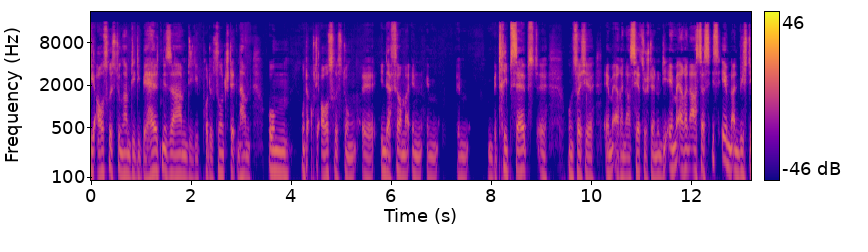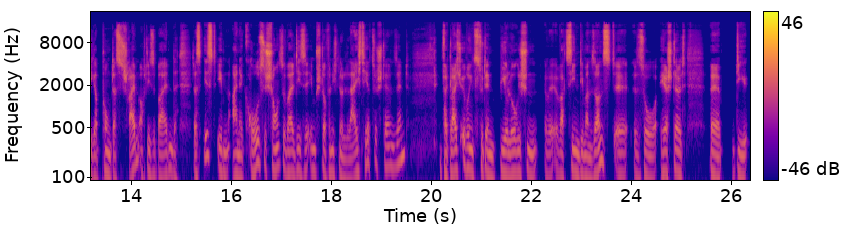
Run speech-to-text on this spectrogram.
die Ausrüstung haben, die die Behältnisse haben, die die Produktionsstätten haben, um und auch die Ausrüstung äh, in der Firma, in, im, im im Betrieb selbst, äh, um solche mRNAs herzustellen. Und die mRNAs, das ist eben ein wichtiger Punkt. Das schreiben auch diese beiden. Das ist eben eine große Chance, weil diese Impfstoffe nicht nur leicht herzustellen sind. Im Vergleich übrigens zu den biologischen äh, Vakzinen, die man sonst äh, so herstellt, äh, die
